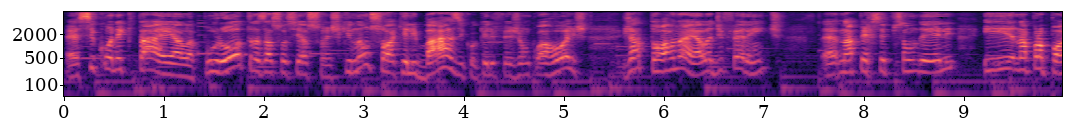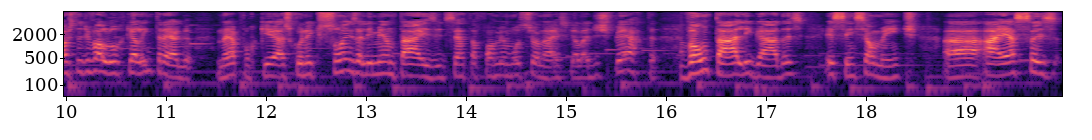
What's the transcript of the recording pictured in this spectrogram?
é, se conectar a ela por outras associações que não só aquele básico, aquele feijão com arroz, já torna ela diferente é, na percepção dele e na proposta de valor que ela entrega, né? Porque as conexões alimentares e de certa forma emocionais que ela desperta vão estar tá ligadas essencialmente a, a essas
